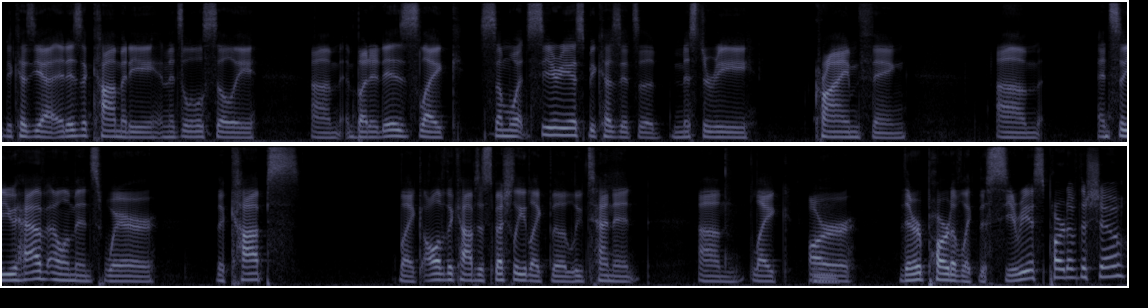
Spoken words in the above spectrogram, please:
because yeah it is a comedy and it's a little silly um, but it is like somewhat serious because it's a mystery crime thing um, and so you have elements where the cops like all of the cops especially like the lieutenant um, like are they're part of like the serious part of the show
